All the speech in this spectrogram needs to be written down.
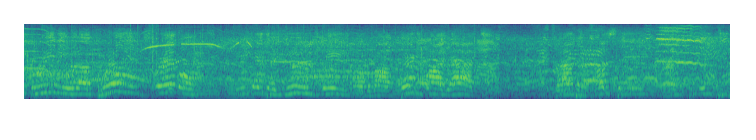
Mike Reedy with a brilliant scramble. He gets a huge gain of about 35 yards. Down to the Mustang 18.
